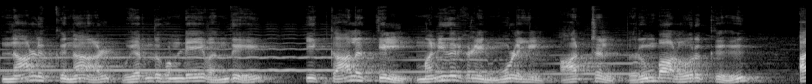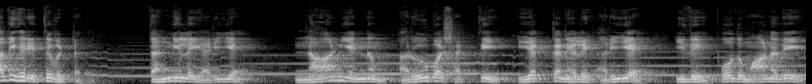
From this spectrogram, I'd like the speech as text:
நாளுக்கு நாள் உயர்ந்து கொண்டே வந்து இக்காலத்தில் மனிதர்களின் மூளையில் ஆற்றல் பெரும்பாலோருக்கு அதிகரித்து விட்டது. தன்னிலை அறிய நான் என்னும் அரூப சக்தி இயக்க நிலை அறிய இது போதுமானதே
